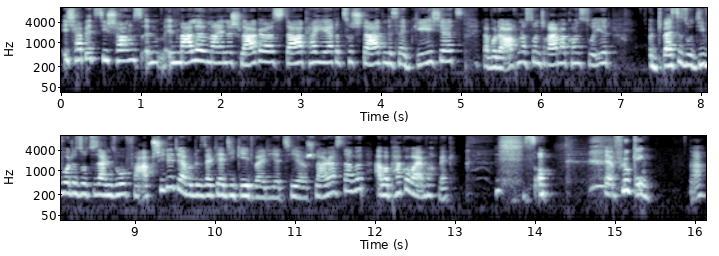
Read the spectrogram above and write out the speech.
ich habe jetzt die Chance, in, in Malle meine Schlagerstar-Karriere zu starten, deshalb gehe ich jetzt. Da wurde auch noch so ein Drama konstruiert. Und weißt du, so, die wurde sozusagen so verabschiedet. Ja, wurde gesagt, ja, die geht, weil die jetzt hier Schlagerstar wird. Aber Paco war einfach weg. so. Ja, Flug ging. Ja.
